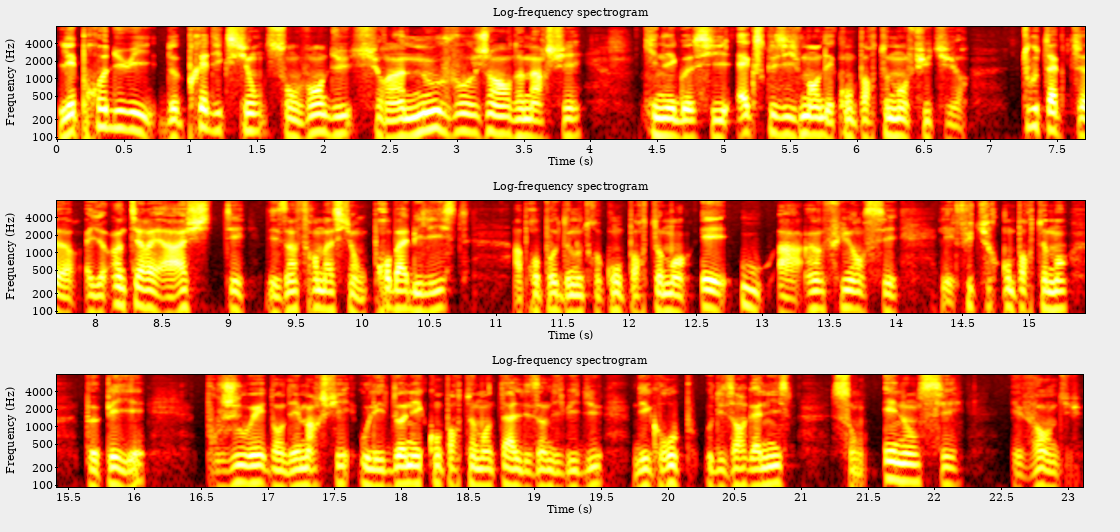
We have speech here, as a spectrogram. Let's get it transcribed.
Les produits de prédiction sont vendus sur un nouveau genre de marché qui négocie exclusivement des comportements futurs. Tout acteur ayant intérêt à acheter des informations probabilistes à propos de notre comportement et ou à influencer les futurs comportements peut payer pour jouer dans des marchés où les données comportementales des individus, des groupes ou des organismes sont énoncées et vendues.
